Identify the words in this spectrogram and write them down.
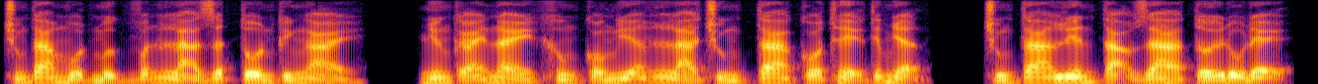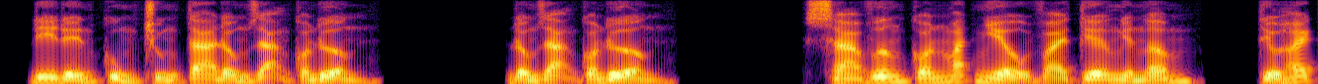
chúng ta một mực vẫn là rất tôn kính ngài, nhưng cái này không có nghĩa là chúng ta có thể tiếp nhận, chúng ta liên tạo ra tới đồ đệ, đi đến cùng chúng ta đồng dạng con đường. Đồng dạng con đường. Xà vương con mắt nhiều vài tia nghiền ngẫm, tiểu hách,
